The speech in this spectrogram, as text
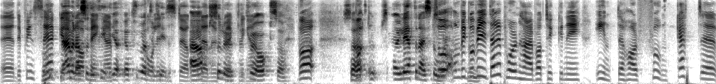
Eh, det finns mm. säkert mm. nej, alltså, pengar jag, jag tror att få lite stöd för absolut, den utvecklingen. Absolut, det tror jag också. Vad, så att möjligheterna är stora. Så om vi går mm. vidare på den här, vad tycker ni inte har funkat eh,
